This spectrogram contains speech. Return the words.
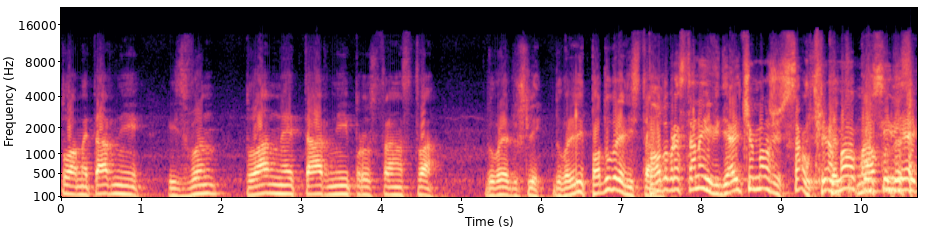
планетарни, извън планетарни пространства. Добре дошли. Добре ли? По-добре ли стана? По-добре стана и видя ли, че можеш. Само трябва малко, малко усилие, да се,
